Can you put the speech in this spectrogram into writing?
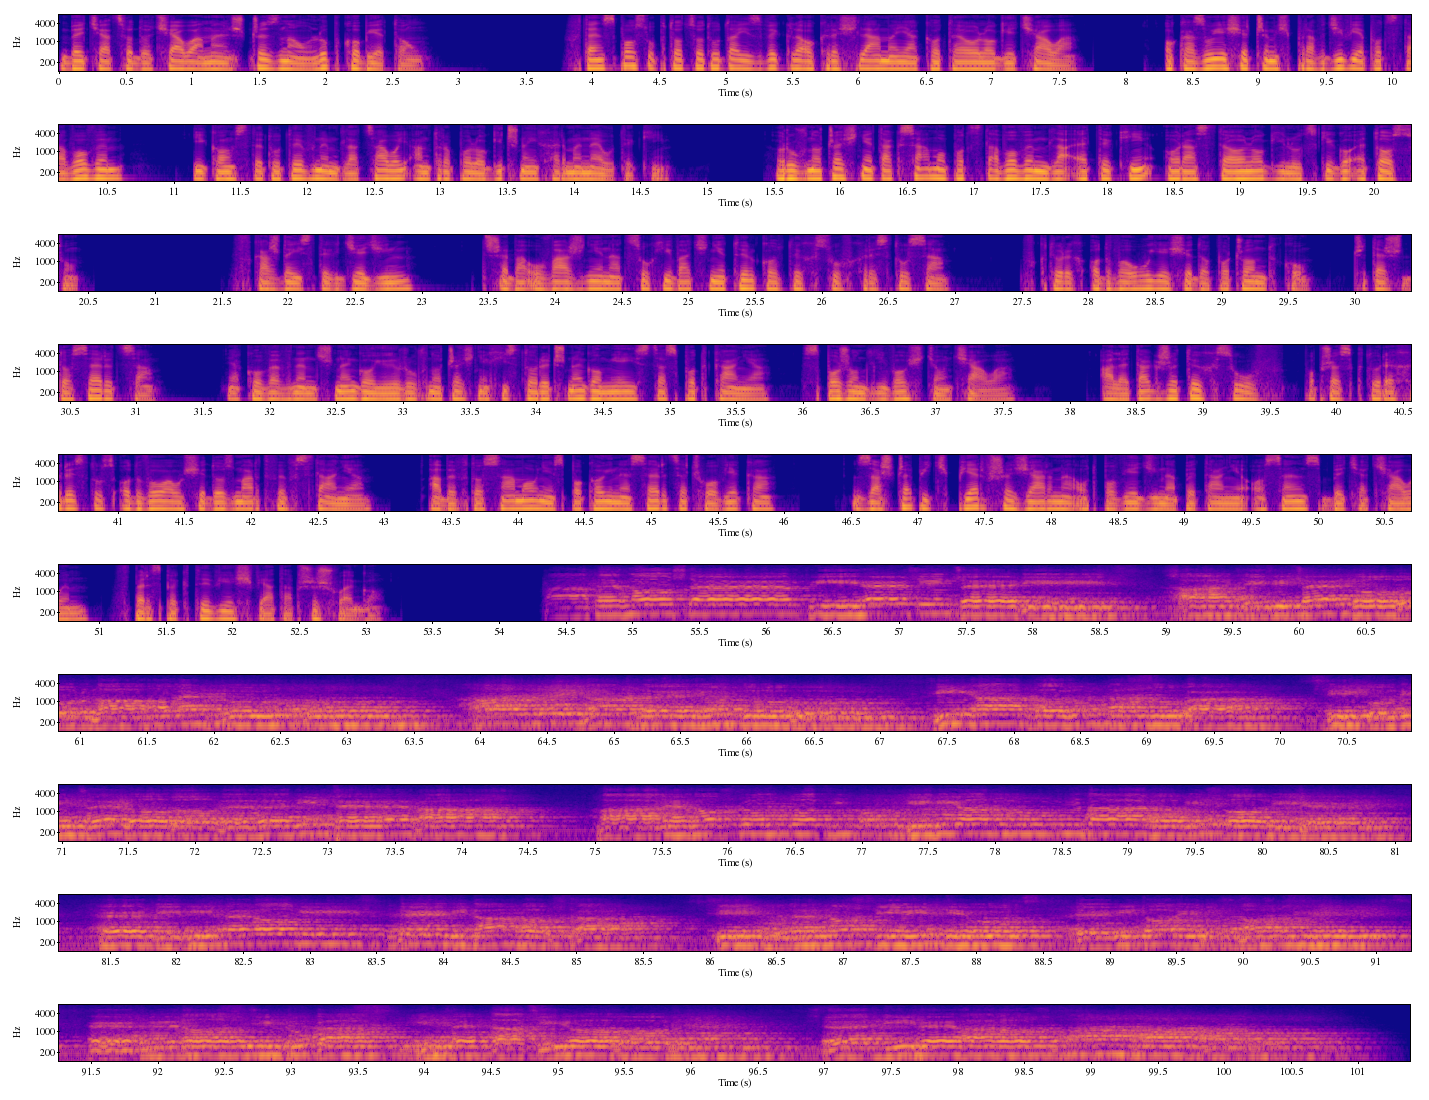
bycia co do ciała mężczyzną lub kobietą. W ten sposób to, co tutaj zwykle określamy jako teologię ciała, okazuje się czymś prawdziwie podstawowym i konstytutywnym dla całej antropologicznej hermeneutyki. Równocześnie tak samo podstawowym dla etyki oraz teologii ludzkiego etosu. W każdej z tych dziedzin trzeba uważnie nadsłuchiwać nie tylko tych słów Chrystusa, w których odwołuje się do początku, czy też do serca, jako wewnętrznego i równocześnie historycznego miejsca spotkania z porządliwością ciała, ale także tych słów, poprzez które Chrystus odwołał się do zmartwychwstania, aby w to samo niespokojne serce człowieka zaszczepić pierwsze ziarna odpowiedzi na pytanie o sens bycia ciałem w perspektywie świata przyszłego. Pater noster, qui es in celis, sanctificetur nomen tuum. Adveniat tuum, fiat voluntas sua, sicut in cielo terra pare nostrum potim quotidianum Sine nostri vitium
